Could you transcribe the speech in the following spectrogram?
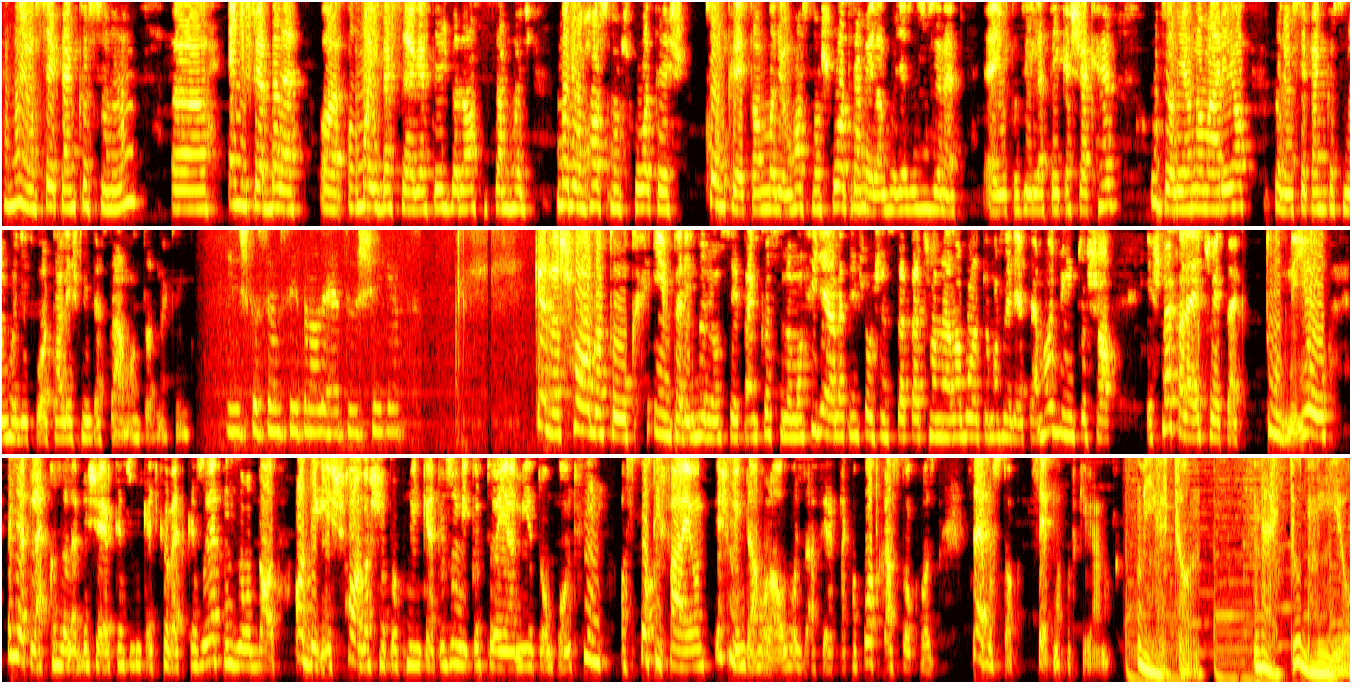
Hát nagyon szépen köszönöm. Ennyi fér bele a mai beszélgetésbe, de azt hiszem, hogy nagyon hasznos volt, és konkrétan nagyon hasznos volt. Remélem, hogy ez az üzenet eljut az illetékesekhez. Udzali Anna Mária, nagyon szépen köszönöm, hogy itt voltál, és mindezt elmondtad nekünk. Én is köszönöm szépen a lehetőséget. Kedves hallgatók, én pedig nagyon szépen köszönöm a figyelmet, én Sóseszter Petronella voltam az egyetem adjunktusa, és ne felejtsétek, tudni jó, ezért legközelebb is érkezünk egy következő epizóddal, addig is hallgassatok minket az unikötőjelmilton.hu, a Spotify-on, és mindenhol, ahol hozzáfértek a podcastokhoz. Szervusztok, szép napot kívánok! Milton, mert tudni jó.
